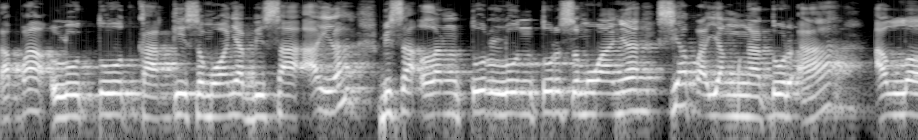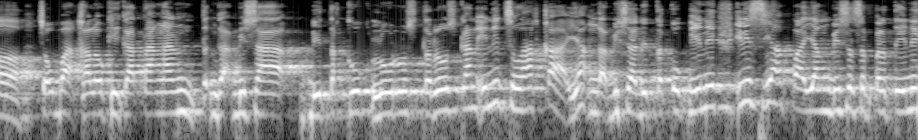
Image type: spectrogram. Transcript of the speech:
apa lutut kaki semuanya bisa air bisa lentur luntur semuanya. Siapa yang mengatur ah Allah coba kalau kita tangan nggak bisa ditekuk lurus terus kan ini celaka ya nggak bisa ditekuk ini ini siapa yang bisa seperti ini?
